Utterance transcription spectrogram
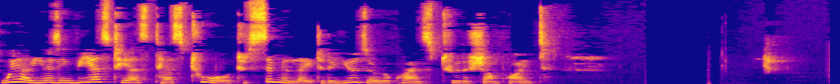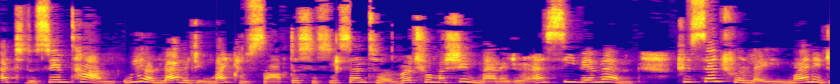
we are using VSTS test tool to simulate the user request to the SharePoint. At the same time, we are leveraging Microsoft System Center Virtual Machine Manager and CVMM to centrally manage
